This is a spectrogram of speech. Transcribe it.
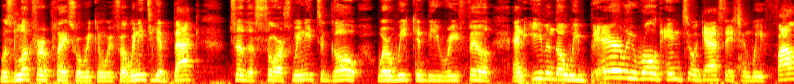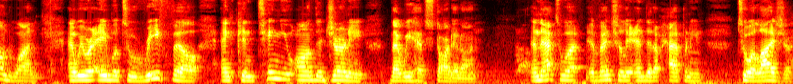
was look for a place where we can refill. We need to get back to the source. We need to go where we can be refilled. And even though we barely rolled into a gas station, we found one and we were able to refill and continue on the journey that we had started on. And that's what eventually ended up happening to Elijah.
